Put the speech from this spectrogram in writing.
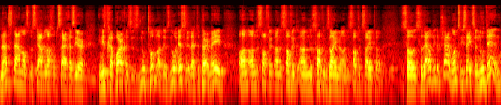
Not stam also b'skav b'sar chazir. He needs kapara because there's no tuma, there's no iser that the Torah made on, on the suffix on the suffix on the suffix zaina on the suffix saita. So so that will be the pshat. Once we say it's a new din,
